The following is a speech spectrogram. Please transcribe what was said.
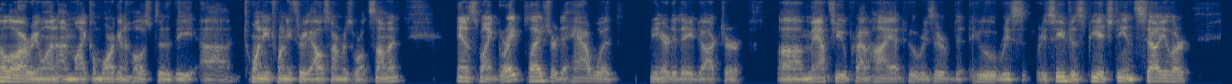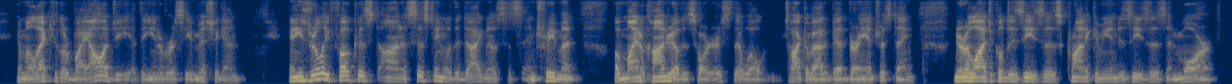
Hello, everyone. I'm Michael Morgan, host of the uh, 2023 Alzheimer's World Summit. And it's my great pleasure to have with me here today Dr. Uh, Matthew Pratt Hyatt, who, reserved, who re- received his PhD in cellular and molecular biology at the University of Michigan. And he's really focused on assisting with the diagnosis and treatment of mitochondrial disorders that we'll talk about a bit, very interesting neurological diseases, chronic immune diseases, and more.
